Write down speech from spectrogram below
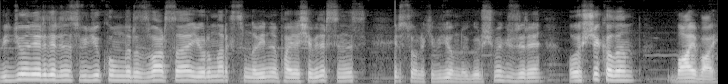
Video önerileriniz, video konularınız varsa yorumlar kısmında benimle paylaşabilirsiniz. Bir sonraki videomda görüşmek üzere. Hoşçakalın. Bay bay.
